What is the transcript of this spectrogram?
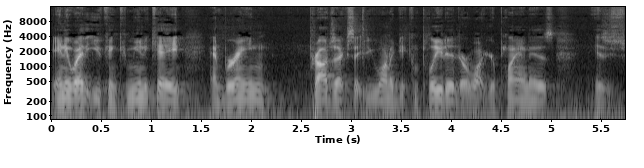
Any way that you can communicate and bring projects that you want to get completed or what your plan is is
